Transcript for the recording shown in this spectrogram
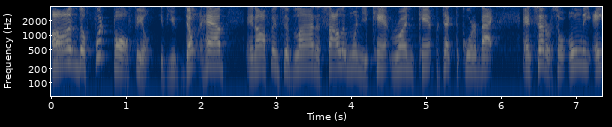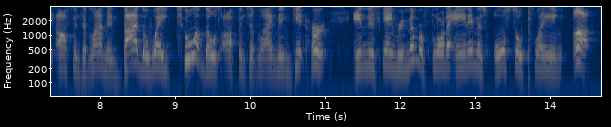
on the football field. If you don't have an offensive line, a solid one, you can't run, can't protect the quarterback, etc. So only eight offensive linemen. By the way, two of those offensive linemen get hurt in this game. Remember, Florida A&M is also playing up,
